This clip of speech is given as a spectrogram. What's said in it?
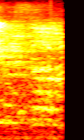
It's so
